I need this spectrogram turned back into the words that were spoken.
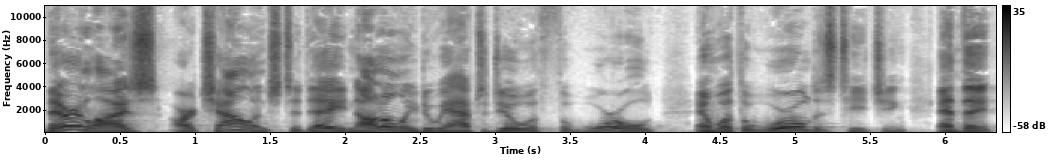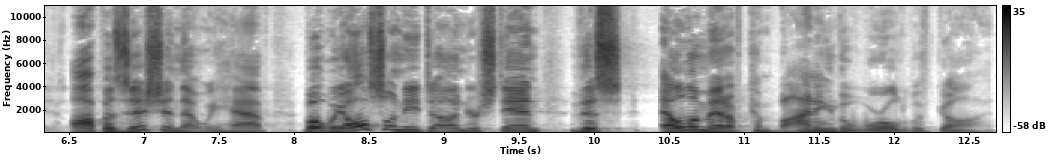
Therein lies our challenge today. Not only do we have to deal with the world and what the world is teaching and the opposition that we have, but we also need to understand this element of combining the world with God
